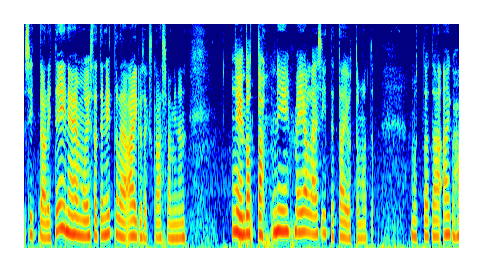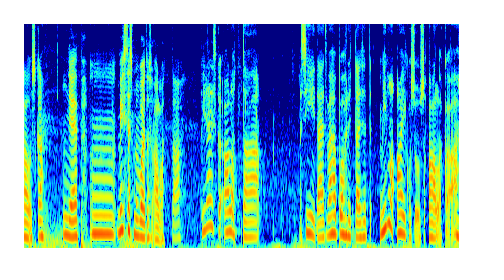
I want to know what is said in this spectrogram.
sitten oli teiniä muistat ja nyt tulee aikuiseksi kasvaminen. Niin, totta. Niin, me ei olla edes itse tajuttu, mutta mut tota, aika hauska. Jep. Mm, Mistä me voitais aloittaa? pitäisikö aloittaa siitä, että vähän pohdittaisiin, että milloin aikuisuus alkaa?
